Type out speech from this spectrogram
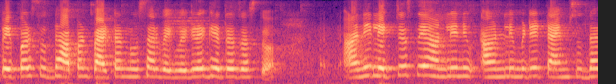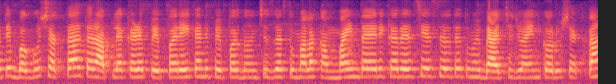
पेपरसुद्धा आपण पॅटर्ननुसार वेगवेगळे घेतच असतो. आणि लेक्चर्स ते अनलिमि अनलिमिटेड टाईमसुद्धा ते बघू शकता. तर आपल्याकडे पेपर एक आणि पेपर दोनची जर तुम्हाला कंबाईन तयारी करायची असेल तर तुम्ही बॅच जॉईन करू शकता.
